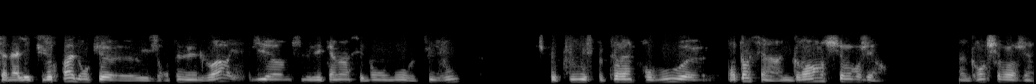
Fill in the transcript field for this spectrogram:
ça n'allait toujours pas, donc j'ai retourné le voir. Il me dit oh, Monsieur Médicament, c'est bon, on ne veut plus de vous. Je je peux plus rien pour vous. Pourtant, c'est un grand chirurgien. Un grand chirurgien.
